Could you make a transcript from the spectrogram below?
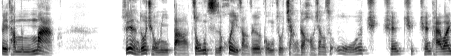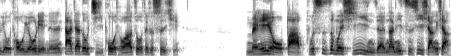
被他们骂。所以很多球迷把中职会长这个工作讲的好像是哦，全全全台湾有头有脸的人，大家都挤破头要做这个事情，没有吧？不是这么吸引人那你仔细想想，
